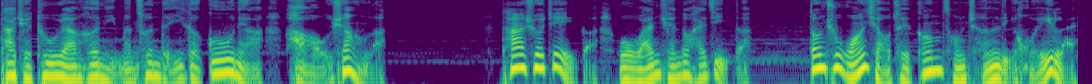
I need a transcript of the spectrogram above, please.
他却突然和你们村的一个姑娘好上了。他说这个我完全都还记得。当初王小翠刚从城里回来，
